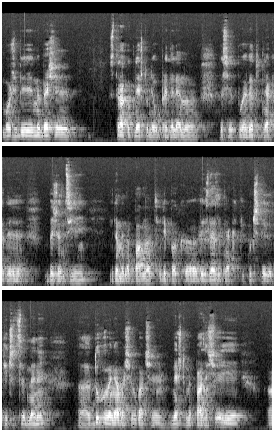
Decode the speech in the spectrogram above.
Може би ме беше страх от нещо неопределено, да се появят от някъде бежанци и да ме нападнат, или пък да излезат някакви кучета и да тичат след мене. Духове нямаше, обаче нещо ме пазеше и а,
